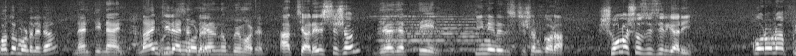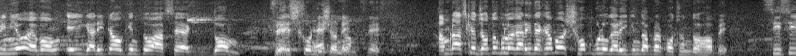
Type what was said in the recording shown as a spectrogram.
কত মডেল এটা? 99 99 মডেল। 99 মডেল আচ্ছা রেজিস্ট্রেশন 2003 তিনে। রেজিস্ট্রেশন করা। ষোলোশো সিসির গাড়ি। করোনা প্রিমিও এবং এই গাড়িটাও কিন্তু আছে একদম ফ্রেশ কন্ডিশনে আমরা আজকে যতগুলো গাড়ি দেখাবো সবগুলো গাড়ি কিন্তু আপনার পছন্দ হবে। সিসি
